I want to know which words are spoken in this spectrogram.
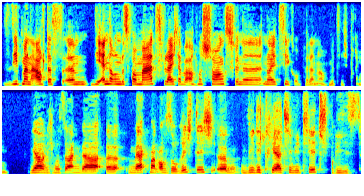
sieht man auch, dass ähm, die Änderung des Formats vielleicht aber auch eine Chance für eine neue Zielgruppe dann auch mit sich bringt. Ja, und ich muss sagen, da äh, merkt man auch so richtig, ähm, wie die Kreativität sprießt.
